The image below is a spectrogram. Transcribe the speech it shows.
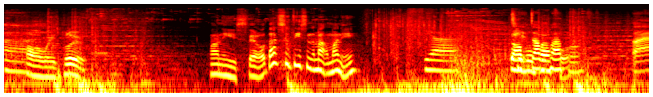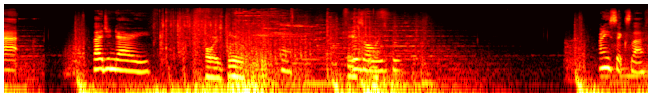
Uh, Always blue. Money still. That's a decent amount of money. yeah. Double, double purple. purple. Ah. Legendary. Always blue. Yeah. It is always blue. 26 left.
